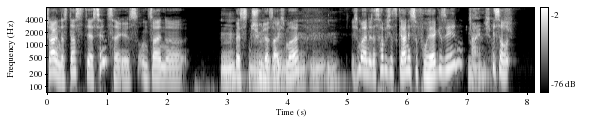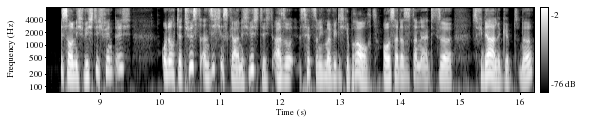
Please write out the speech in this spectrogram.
sagen, dass das der Sensei ist und seine Mhm, besten mhm, Schüler, sag ich mhm, mal. mhm, mhm. Ich meine, das habe ich jetzt gar nicht so vorhergesehen. Nein, ich auch Ist auch, nicht. ist auch nicht wichtig, finde ich. Und auch der Twist an sich ist gar nicht wichtig. Also, es hätte es noch nicht mal wirklich gebraucht. Außer, dass es dann halt dieses Finale gibt, ne?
